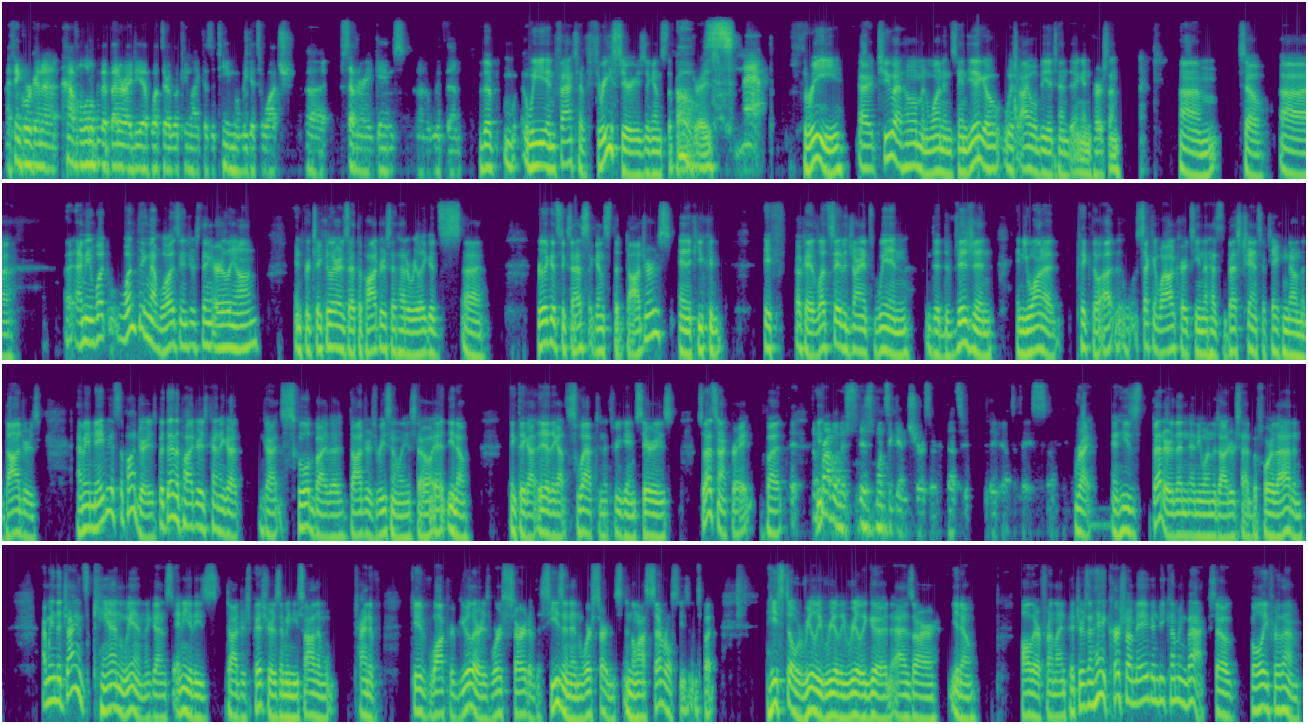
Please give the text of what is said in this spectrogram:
I think we're going to have a little bit better idea of what they're looking like as a team when we get to watch uh, seven or eight games uh, with them. The we in fact have three series against the oh, Padres. Oh, snap! Three, uh, two at home and one in San Diego, which I will be attending in person. Um, so uh, I mean, what one thing that was interesting early on, in particular, is that the Padres had had a really good, uh, really good success against the Dodgers. And if you could, if okay, let's say the Giants win the division, and you want to pick the uh, second wildcard team that has the best chance of taking down the Dodgers. I mean, maybe it's the Padres, but then the Padres kind of got got schooled by the Dodgers recently. So it, you know, I think they got yeah they got swept in a three game series. So that's not great. But the problem is is once again Scherzer. That's who they'd have to face. So. Right, and he's better than anyone the Dodgers had before that. And I mean, the Giants can win against any of these Dodgers pitchers. I mean, you saw them kind of give Walker Buehler his worst start of the season and worst start in, the last several seasons, but he's still really, really, really good. As are you know all their frontline pitchers. And hey, Kershaw may even be coming back, so bully for them.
